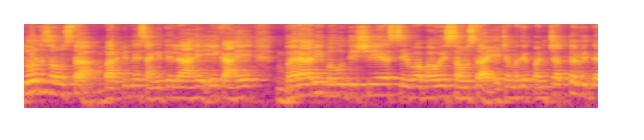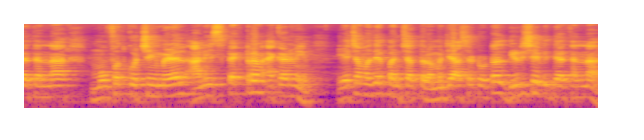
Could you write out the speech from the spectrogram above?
दोन संस्था बार्टीने सांगितलेलं आहे. एक आहे भरारी बहुदेशीय सेवाभावी संस्था याच्यामध्ये पंच्याहत्तर विद्यार्थ्यांना मोफत कोचिंग मिळेल आणि स्पेक्ट्रम अकॅडमी याच्यामध्ये पंच्याहत्तर म्हणजे असं टोटल दीडशे विद्यार्थ्यांना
